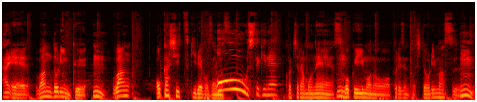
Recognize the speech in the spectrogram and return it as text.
はい。えーワンドリンク、うん。ワンお菓子付きでございます。おお素敵ね。こちらもねすごくいいものをプレゼントしております、ん。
